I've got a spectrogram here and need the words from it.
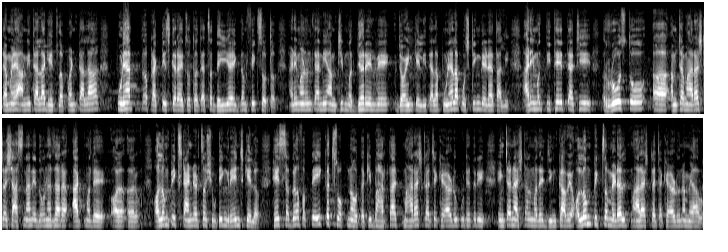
त्यामुळे आम्ही त्याला घेतलं. पण त्याला पुण्यात प्रॅक्टिस करायचं होतं त्याचं ध्येय एकदम फिक्स होतं. आणि म्हणून त्यांनी आमची मध्य रेल्वे जॉईन केली त्याला पुण्याला पोस्टिंग देण्यात आली. आणि मग तिथे त्याची रोज तो आमच्या महाराष्ट्र शासनाने दोन हजार आठमध्ये ऑलिम्पिक स्टँडर्डचं शूटिंग रेंज केलं. हे सगळं फक्त एकच स्वप्न होतं की भारतात महाराष्ट्राचे खेळाडू कुठेतरी इंटरनॅशनलमध्ये जिंकावे ऑलिम्पिकचं मेडल महाराष्ट्राच्या खेळाडूंना मिळावं.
